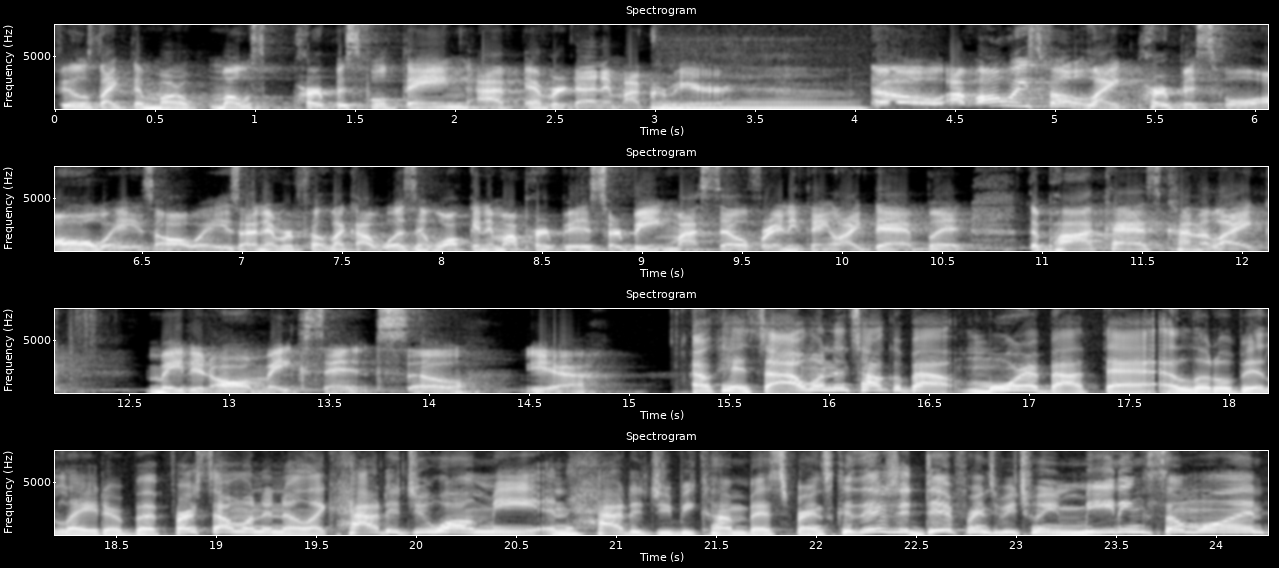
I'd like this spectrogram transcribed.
feels like the mo- most purposeful thing I've ever done in my career. Yeah. So I've always felt like purposeful, always, always. I never felt like I wasn't walking in my purpose or being myself or anything like that. But the podcast kind of like made it all make sense. So yeah. Okay, so I want to talk about more about that a little bit later. But first, I want to know, like, how did you all meet and how did you become best friends? Because there's a difference between meeting someone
